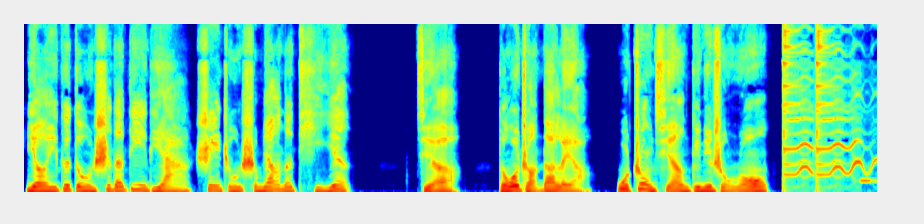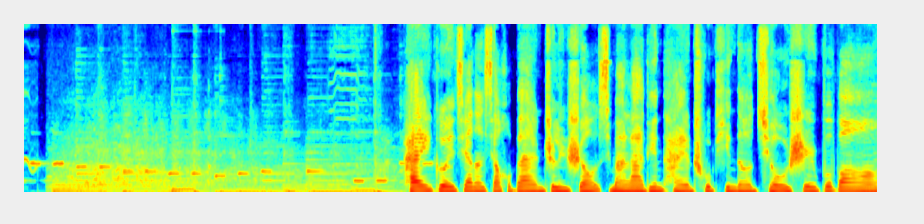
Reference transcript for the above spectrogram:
有一个懂事的弟弟啊，是一种什么样的体验？姐，等我长大了呀，我挣钱给你整容。嗨，各位亲爱的小伙伴，这里是由喜马拉雅电台出品的糗事播报。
